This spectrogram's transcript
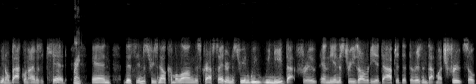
you know back when I was a kid. Right. And this industry has now come along, this craft cider industry, and we we need that fruit. And the industry has already adapted that there isn't that much fruit. So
